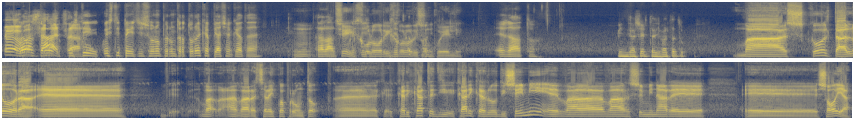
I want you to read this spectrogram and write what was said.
Eh, abbastanza. Questi, questi pesi sono per un trattore che piace anche a te. Mm. Tra l'altro, Sì, i questi- colori, i colori sono quelli. Esatto. Quindi la scelta l'hai fatta tu. Ma ascolta, allora, eh, va, ah, guarda, ce l'hai qua pronto. Eh, di, caricalo di semi e va, va a seminare eh, soia.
